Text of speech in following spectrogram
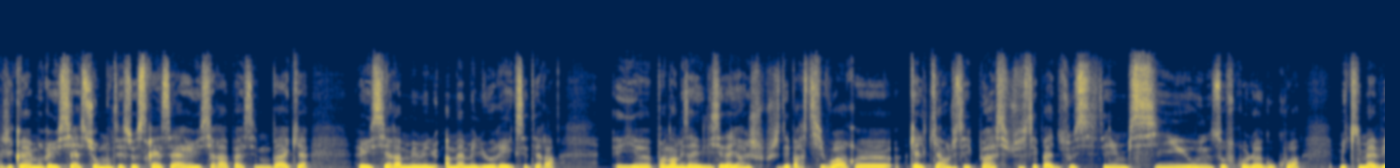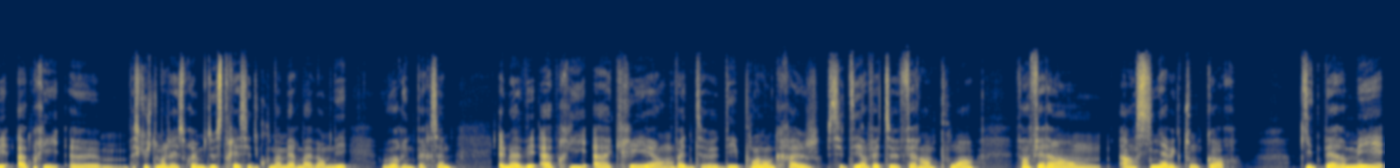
j'ai quand même réussi à surmonter ce stress à réussir à passer mon bac, à réussir à m'améliorer, etc. Et pendant mes années de lycée, d'ailleurs, j'étais partie voir quelqu'un, je sais sais pas du tout si c'était une psy ou une sophrologue ou quoi, mais qui m'avait appris, parce que justement j'avais ce problème de stress et du coup ma mère m'avait emmené voir une personne. Elle m'avait appris à créer en fait des points d'ancrage. C'était en fait faire un point, enfin faire un, signe avec ton corps qui te permet,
